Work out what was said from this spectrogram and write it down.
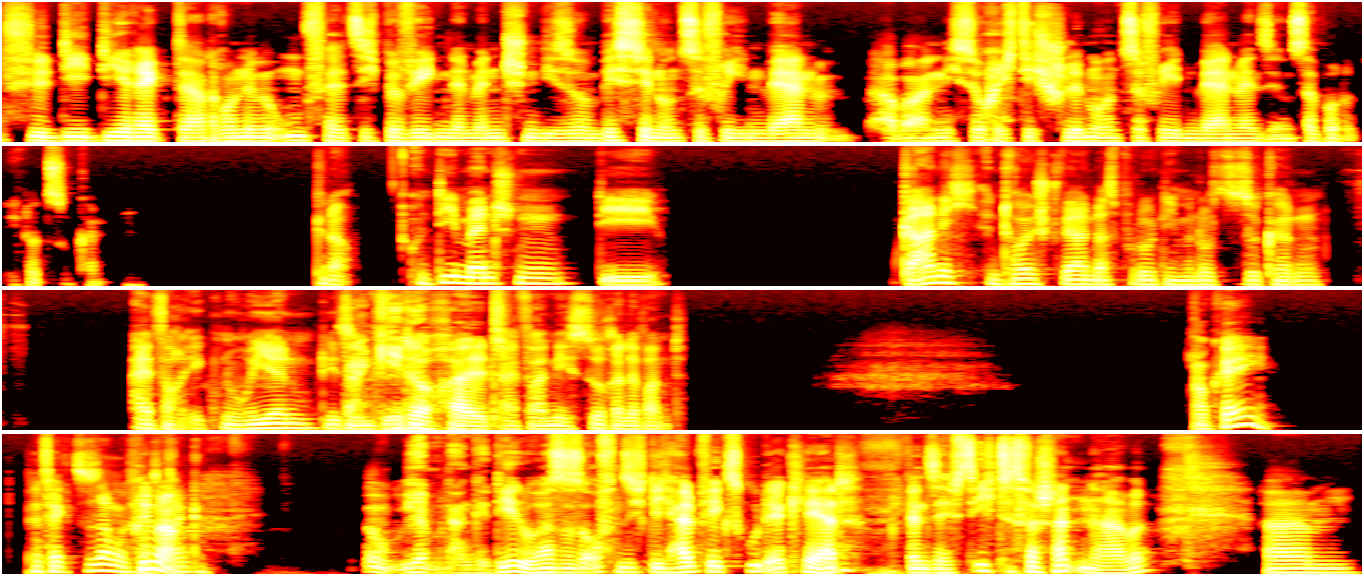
für die direkt darin im Umfeld sich bewegenden Menschen, die so ein bisschen unzufrieden wären, aber nicht so richtig schlimm unzufrieden wären, wenn sie unser Produkt nicht nutzen könnten. Genau. Und die Menschen, die gar nicht enttäuscht wären, das Produkt nicht mehr nutzen zu können, einfach ignorieren. Die Dann sind geh für dein doch halt. einfach nicht so relevant. Okay. Perfekt zusammengefasst, Prima. danke. Oh, ja, danke dir. Du hast es offensichtlich halbwegs gut erklärt, wenn selbst ich das verstanden habe. Ähm,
